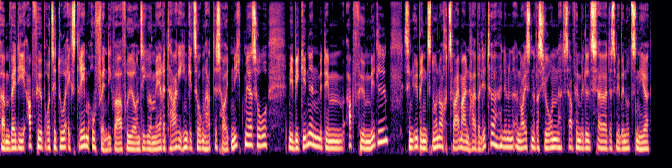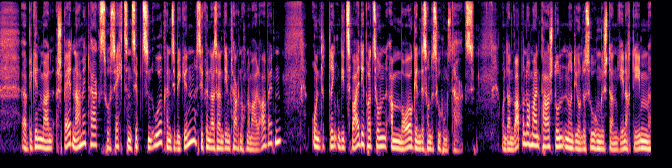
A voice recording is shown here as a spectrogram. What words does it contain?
ähm, weil die Abführprozedur extrem aufwendig war früher und sich über mehrere Tage hingezogen hat. Das ist heute nicht mehr so. Wir beginnen mit dem Abführmittel, sind übrigens nur noch zweimal ein halber Liter in der neuesten Version des Abführmittels, äh, das wir benutzen hier. Äh, beginnen wir spät nachmittags, so 16, 17 Uhr können Sie beginnen. Sie können also an dem Tag noch normal arbeiten und trinken die zweite Portion am Morgen des Untersuchungstags. Und dann warten wir noch mal ein paar Stunden und die Untersuchung ist dann je nachdem, äh,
